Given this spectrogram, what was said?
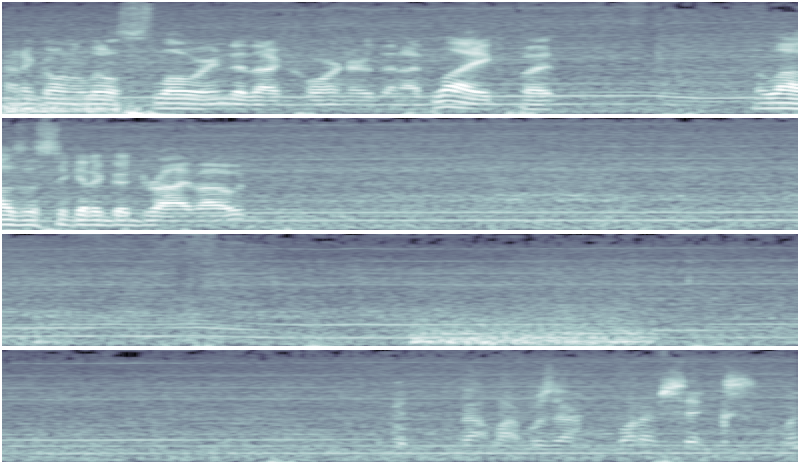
Kind of going a little slower into that corner than I'd like, but allows us to get a good drive out. That lap was a 106.34.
